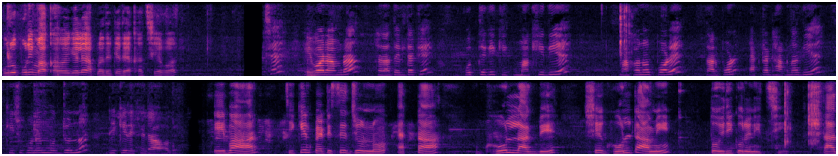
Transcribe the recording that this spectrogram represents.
পুরোপুরি মাখা হয়ে গেলে আপনাদেরকে দেখাচ্ছি আবার এবার আমরা সাদা তেলটাকে উপর থেকে মাখিয়ে দিয়ে মাখানোর পরে তারপর একটা ঢাকনা দিয়ে কিছুক্ষণের জন্য ঢেকে রেখে দেওয়া হবে। এবার চিকেন প্যাটিসের জন্য একটা ঘোল লাগবে। সে ঘোলটা আমি তৈরি করে নিচ্ছি। তার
